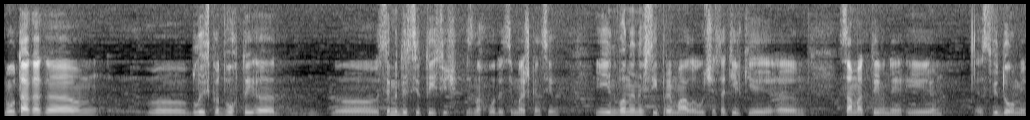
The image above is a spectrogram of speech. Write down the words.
Ну, так як е, е, близько двох ти- е, 70 тисяч знаходиться мешканців, і вони не всі приймали участь, а тільки саме активні і свідомі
